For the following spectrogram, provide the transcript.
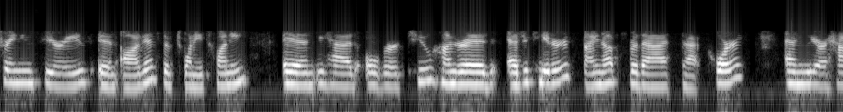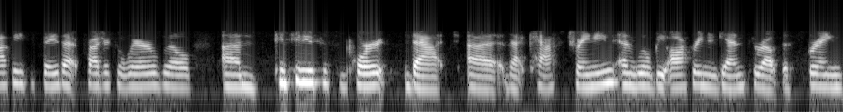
training series in August of 2020, and we had over 200 educators sign up for that that course. And we are happy to say that Project Aware will um, continue to support that uh, that CAS training, and we'll be offering again throughout the spring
